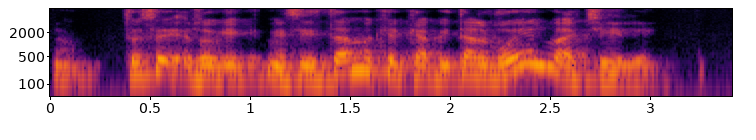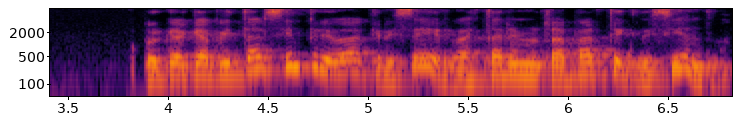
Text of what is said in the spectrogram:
Entonces, lo que necesitamos es que el capital vuelva a Chile, porque el capital siempre va a crecer, va a estar en otra parte creciendo.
